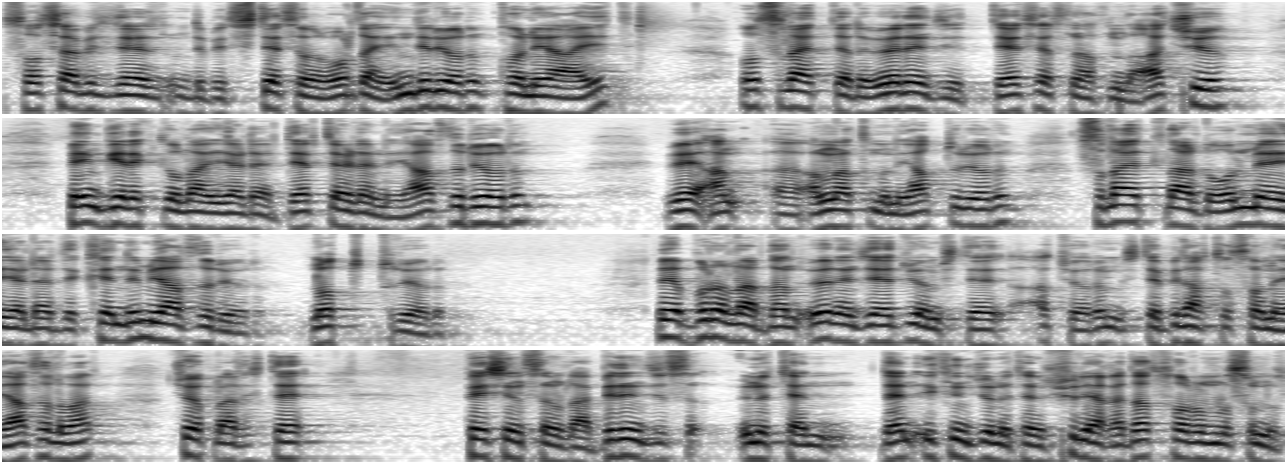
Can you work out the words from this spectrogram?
sosyal bilgilerinde bir sitesi var oradan indiriyorum konuya ait. O slaytları öğrenci ders esnasında açıyor. Ben gerekli olan yerler defterlerine yazdırıyorum ve an- e, anlatımını yaptırıyorum. Slaytlarda olmayan yerlerde kendim yazdırıyorum, not tutturuyorum. Ve buralardan öğrenciye diyorum işte atıyorum işte bir hafta sonra yazılı var. Çocuklar işte 5. sınıflar birinci üniteden ikinci ünitenin şuraya kadar sorumlusunuz.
